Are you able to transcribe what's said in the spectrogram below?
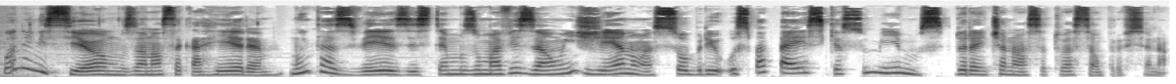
Quando iniciamos a nossa carreira, muitas vezes temos uma visão ingênua sobre os papéis que assumimos durante a nossa atuação profissional.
